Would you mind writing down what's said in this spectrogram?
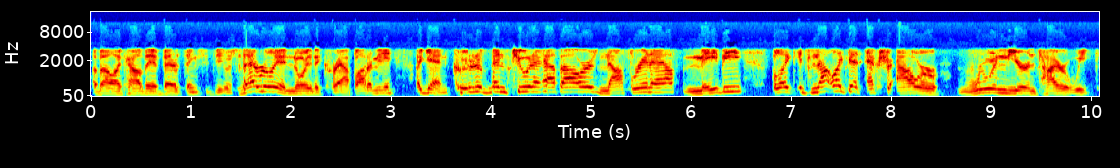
about like how they have better things to do. So that really annoyed the crap out of me. Again, could it have been two and a half hours, not three and a half? Maybe. But like it's not like that extra hour ruined your entire week.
